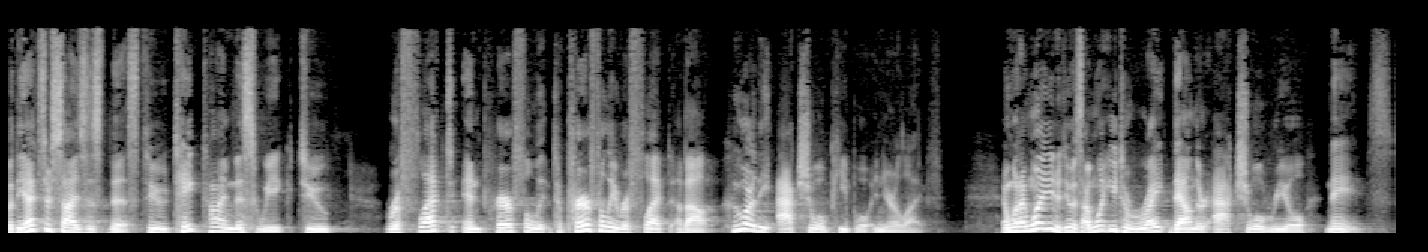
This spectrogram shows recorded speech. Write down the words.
but the exercise is this to take time this week to reflect and prayerfully, to prayerfully reflect about who are the actual people in your life. And what I want you to do is I want you to write down their actual real names.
